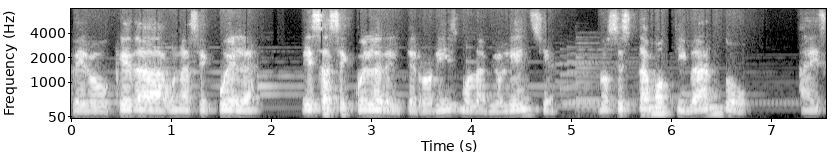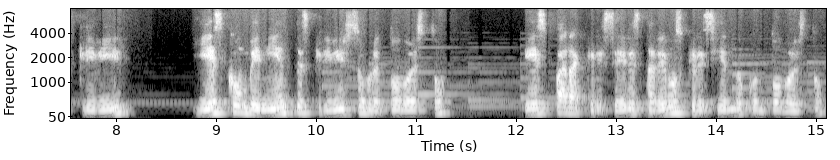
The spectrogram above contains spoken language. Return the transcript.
pero queda una secuela. Esa secuela del terrorismo, la violencia, nos está motivando a escribir y es conveniente escribir sobre todo esto. ¿Es para crecer? ¿Estaremos creciendo con todo esto?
